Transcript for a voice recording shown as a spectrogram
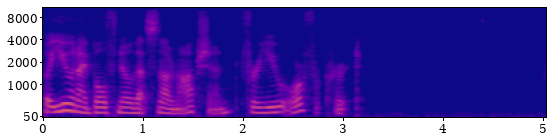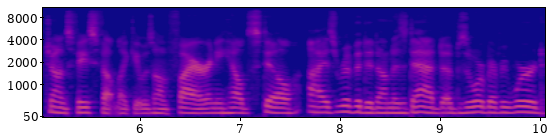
But you and I both know that's not an option, for you or for Kurt. John's face felt like it was on fire, and he held still, eyes riveted on his dad to absorb every word.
